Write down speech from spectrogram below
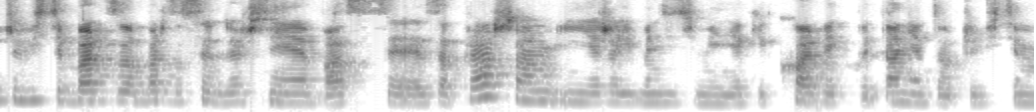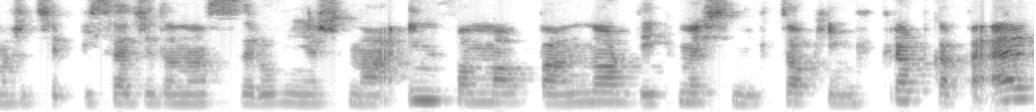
oczywiście bardzo, bardzo serdecznie Was e, zapraszam i jeżeli będziecie mieli jakiekolwiek pytania, to oczywiście możecie pisać do nas również na infomałpa nordic-talking.pl.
